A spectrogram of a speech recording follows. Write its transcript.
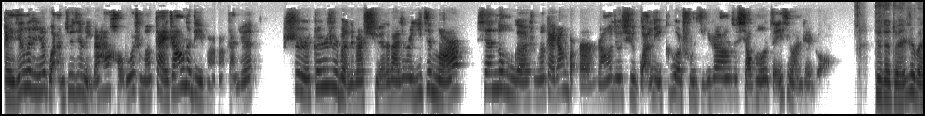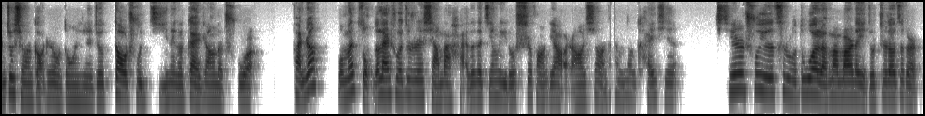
北京的这些馆最近里边还有好多什么盖章的地方，感觉是跟日本那边学的吧？就是一进门先弄个什么盖章本儿，然后就去馆里各处集章，就小朋友贼喜欢这种。对对对，日本就喜欢搞这种东西，就到处集那个盖章的戳。反正我们总的来说就是想把孩子的精力都释放掉，然后希望他们能开心。其实出去的次数多了，慢慢的也就知道自个儿。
